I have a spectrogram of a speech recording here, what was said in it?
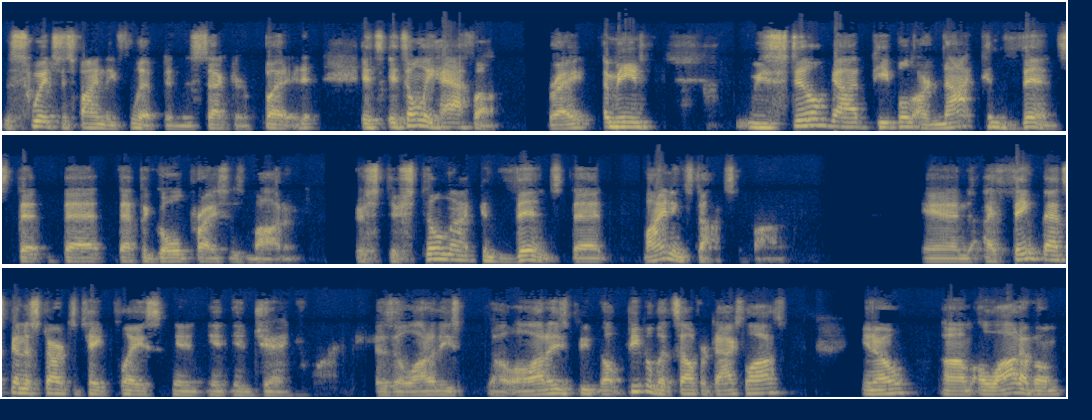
the switch is finally flipped in this sector, but it, it's it's only half up, right? I mean, we still got people are not convinced that that that the gold price is bottomed. They're they're still not convinced that mining stocks are bottom, and I think that's going to start to take place in, in in January because a lot of these a lot of these people people that sell for tax loss, you know, um, a lot of them,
